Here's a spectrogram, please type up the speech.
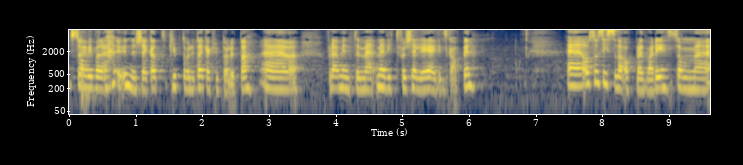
Så jeg vil bare understreke at kryptovaluta ikke er kryptovaluta. Eh, for det er mynter med, med vidt forskjellige egenskaper. Eh, og så siste da opplevd verdi, som eh,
